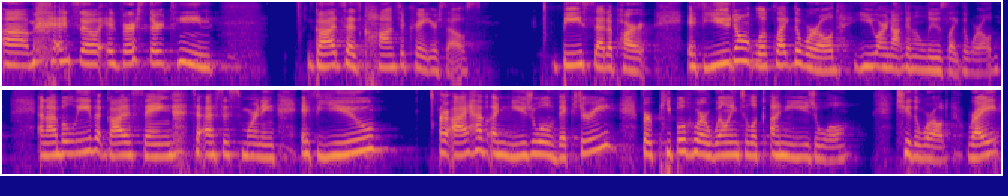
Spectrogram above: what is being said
Um, and so in verse 13, God says, consecrate yourselves. Be set apart. If you don't look like the world, you are not going to lose like the world. And I believe that God is saying to us this morning, if you or I have unusual victory for people who are willing to look unusual to the world, right?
